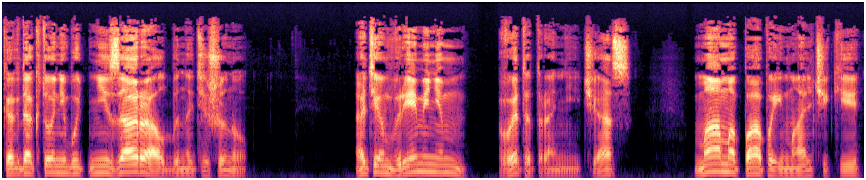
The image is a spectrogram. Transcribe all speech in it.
когда кто-нибудь не заорал бы на тишину. А тем временем, в этот ранний час, мама, папа и мальчики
